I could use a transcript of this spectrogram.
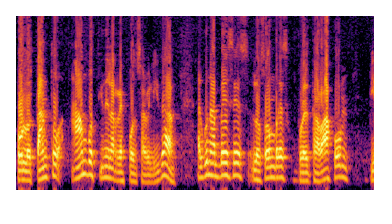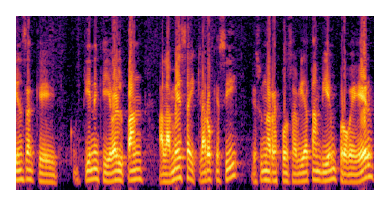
Por lo tanto, ambos tienen la responsabilidad. Algunas veces los hombres por el trabajo piensan que tienen que llevar el pan a la mesa y claro que sí, es una responsabilidad también proveer,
